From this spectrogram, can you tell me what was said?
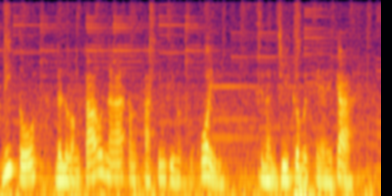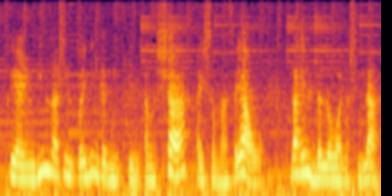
dito, dalawang tao na ang ating tinutukoy, sina Jacob at Erica. Kaya hindi na natin pwedeng gamitin ang siya ay sumasayaw dahil dalawa na sila.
